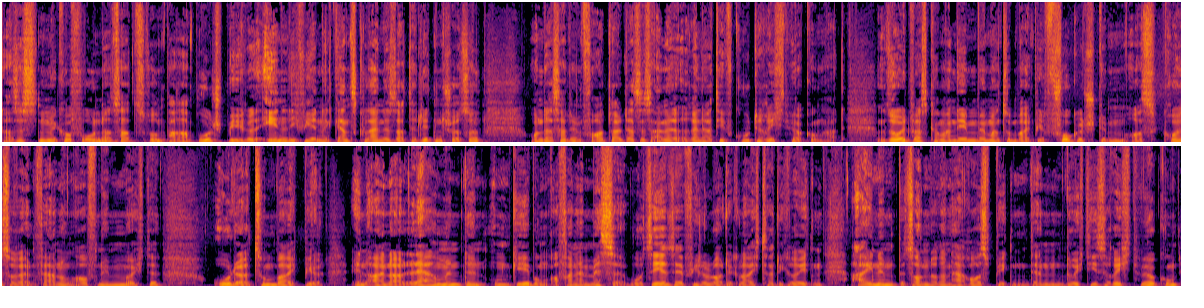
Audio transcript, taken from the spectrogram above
Das ist ein Mikrofon, das hat so einen Parabolspiegel, ähnlich wie eine ganz kleine Satellitenschüssel. Und das hat den Vorteil, dass es eine relativ gute Richtwirkung hat. So etwas kann man nehmen, wenn man zum Beispiel Vogelstimmen aus größerer Entfernung aufnehmen möchte oder zum Beispiel in einer lärmenden Umgebung auf einer Messe, wo sehr, sehr viele Leute gleichzeitig reden, einen besonderen herauspicken. Denn durch diese Richtwirkung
